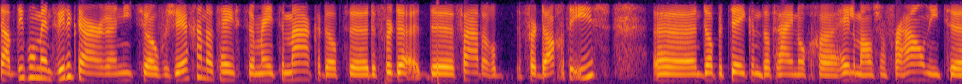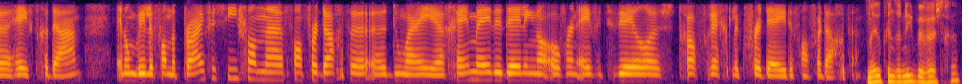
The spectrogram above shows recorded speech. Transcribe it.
Nou, op dit moment wil ik daar uh, niets over zeggen. Dat heeft ermee te maken dat uh, de, de, vader verdachte is. Uh, dat betekent dat hij nog helemaal zijn verhaal niet heeft gedaan. En omwille van de privacy van, van verdachten doen wij geen mededelingen over een eventueel strafrechtelijk verdeden van verdachten. Nee, u kunt het niet bevestigen?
